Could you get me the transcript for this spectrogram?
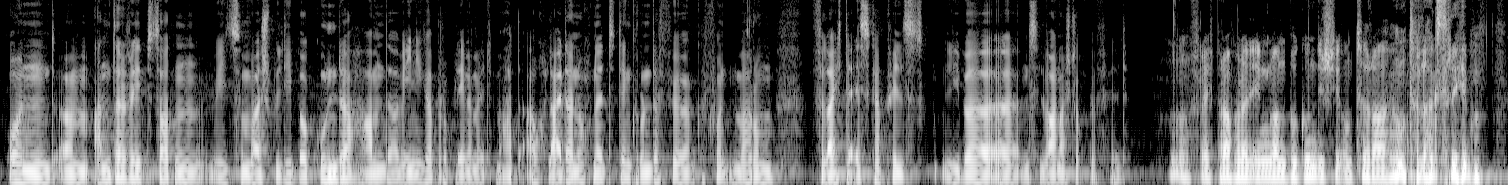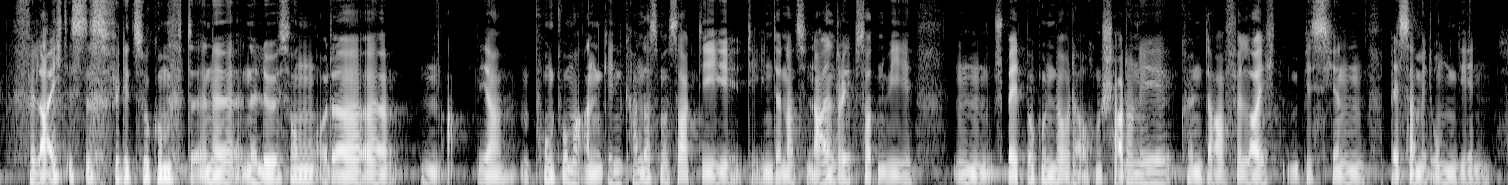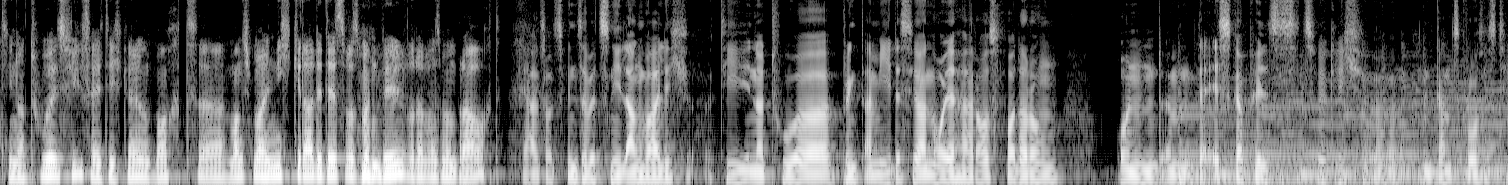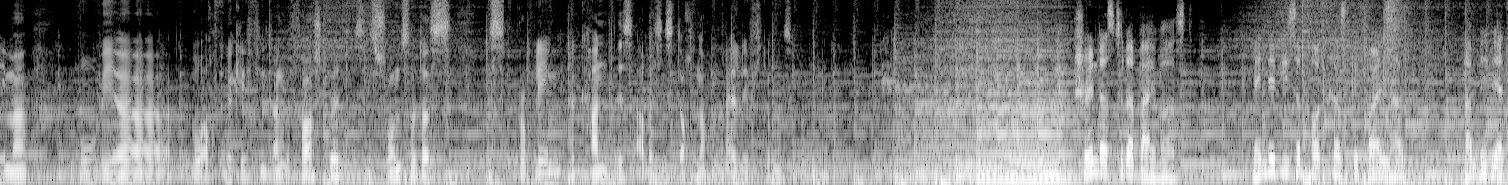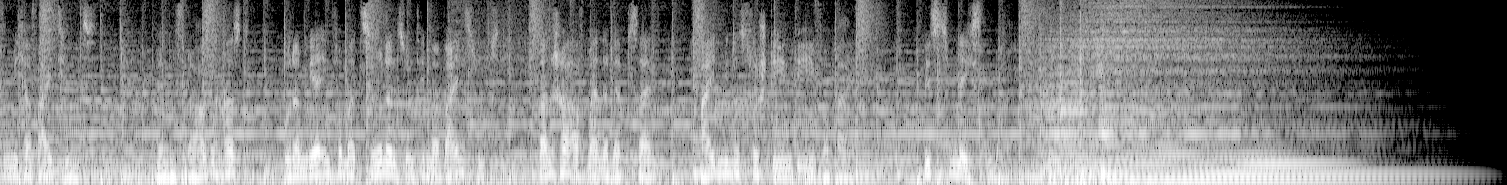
Und ähm, andere Rebsorten, wie zum Beispiel die Burgunder, haben da weniger Probleme mit. Man hat auch leider noch nicht den Grund dafür gefunden, warum vielleicht der SK-Pilz lieber äh, einen Silvanerstock befällt. Ja, vielleicht braucht man dann irgendwann burgundische Unter Unterlagsreben. Vielleicht ist es für die Zukunft eine, eine Lösung oder äh, ein, ja, ein Punkt, wo man angehen kann, dass man sagt, die, die internationalen Rebsorten wie ein Spätburgunder oder auch ein Chardonnay können da vielleicht ein bisschen besser mit umgehen. Die Natur ist vielfältig gell, und macht äh, manchmal nicht gerade das, was man will oder was man braucht. Ja, also als Winzer wird es nie langweilig. Die Natur bringt einem jedes Jahr neue Herausforderungen. Und ähm, der Eska-Pilz ist jetzt wirklich äh, ein ganz großes Thema, wo wir, wo auch wirklich viel dran geforscht wird. Es ist schon so, dass das Problem bekannt ist, aber es ist doch noch ein relativ junges Problem. Schön, dass du dabei warst. Wenn dir dieser Podcast gefallen hat, dann bewerte mich auf iTunes. Wenn du Fragen hast oder mehr Informationen zum Thema Wein suchst, dann schau auf meiner Website wein-verstehen.de vorbei. Bis zum nächsten Mal.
